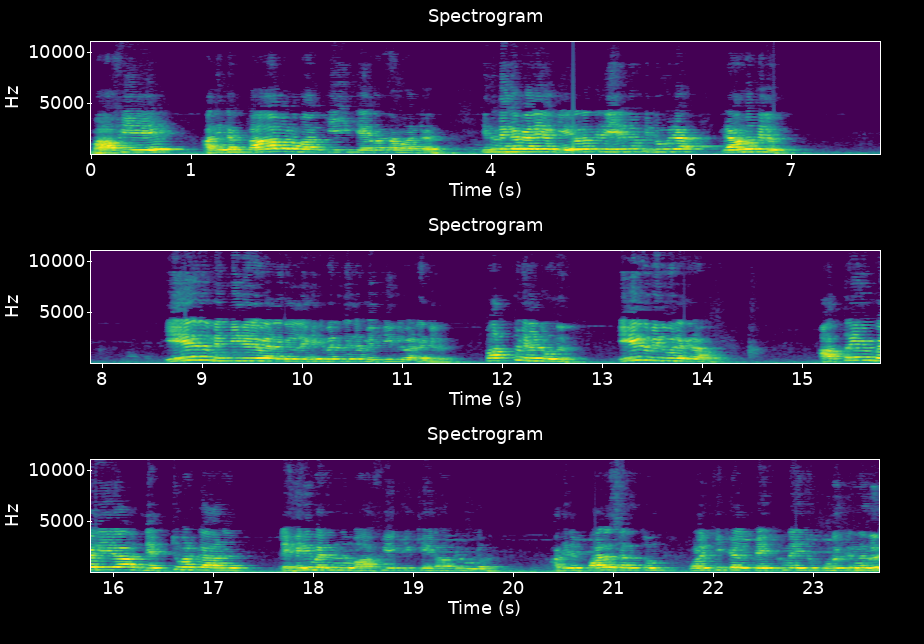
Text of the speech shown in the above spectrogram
മാഫിയയെ അതിന്റെ താവളമാക്കി കേരളത്തെ മാറ്റാൻ. ഇന്ന് നിങ്ങൾക്കറിയാം കേരളത്തിലെ ഏത് വിദൂര ഗ്രാമത്തിലും ഏത് മെറ്റീരിയൽ ലഹരി മെറ്റീരിയൽ വേണമെങ്കിലും. പത്ത് മിനിറ്റ് കൊണ്ട് ഏത് വിദൂര ഗ്രാമത്തിൽ അത്രയും വലിയ നെറ്റ്വർക്കാണ് ലഹരി മരുന്ന് മാഫിയയ്ക്ക് കേരളത്തിലുള്ളത്. അതിന് പല സ്ഥലത്തും പൊളിറ്റിക്കൽ പേറ്റർനേജ് കൊടുക്കുന്നത്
